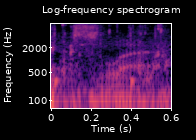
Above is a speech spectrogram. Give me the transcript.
Excellent.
